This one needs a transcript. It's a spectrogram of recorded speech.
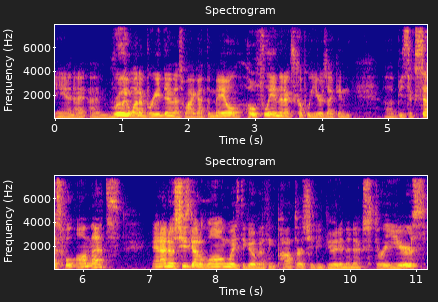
and I, I really want to breed them. That's why I got the male. Hopefully, in the next couple years, I can uh, be successful on that. And I know she's got a long ways to go, but I think Pop Tart should be good in the next three years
